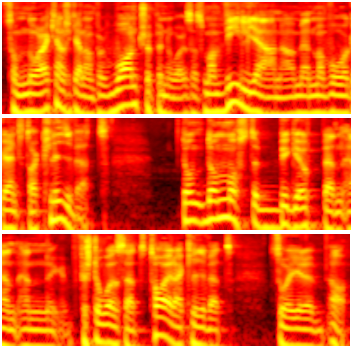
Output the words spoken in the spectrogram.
som några kanske kallar dem för entrepreneurs, alltså man vill gärna men man vågar inte ta klivet. De, de måste bygga upp en, en, en förståelse att ta det här klivet så är det, ja,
